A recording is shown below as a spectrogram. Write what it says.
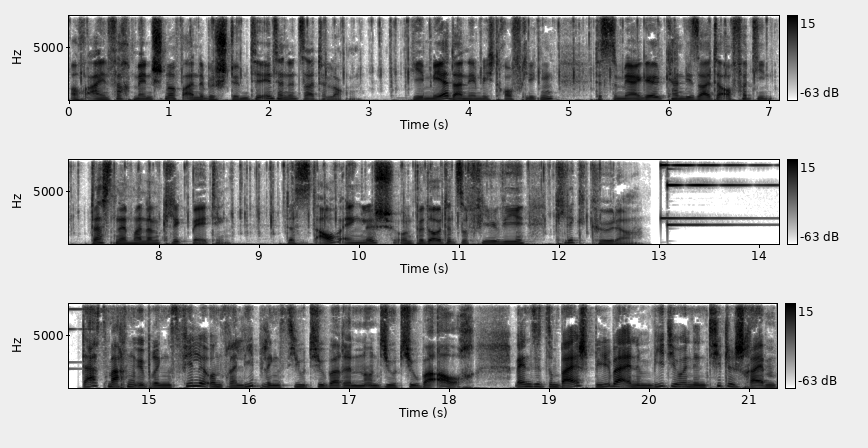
auch einfach Menschen auf eine bestimmte Internetseite locken. Je mehr da nämlich draufklicken, desto mehr Geld kann die Seite auch verdienen. Das nennt man dann Clickbaiting. Das ist auch Englisch und bedeutet so viel wie Klickköder. Das machen übrigens viele unserer Lieblings-YouTuberinnen und YouTuber auch. Wenn sie zum Beispiel bei einem Video in den Titel schreiben,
